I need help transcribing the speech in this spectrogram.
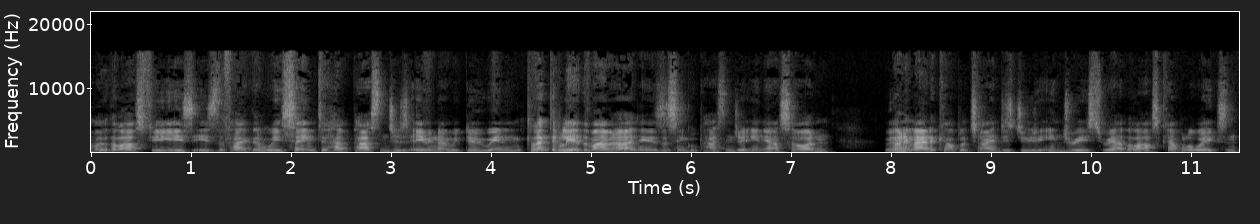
over the last few years is the fact that we seem to have passengers even though we do win. And collectively at the moment, I don't think there's a single passenger in our side, and we've only made a couple of changes due to injuries throughout the last couple of weeks, and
